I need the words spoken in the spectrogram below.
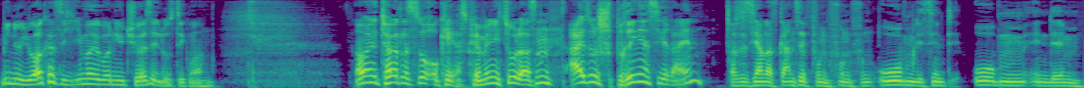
wie New Yorker sich immer über New Jersey lustig machen. Aber die Turtles so, okay, das können wir nicht zulassen. Also springen sie rein. Also sie haben das Ganze von, von, von oben, die sind oben in dem,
